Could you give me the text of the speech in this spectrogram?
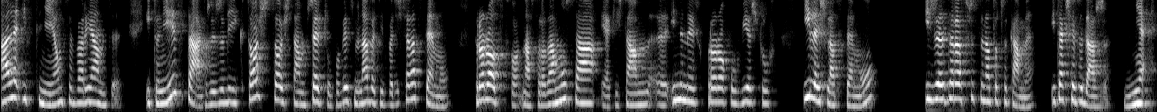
ale istniejące warianty. I to nie jest tak, że jeżeli ktoś coś tam przeczuł, powiedzmy nawet i 20 lat temu, proroctwo Nostradamusa, jakichś tam e, innych proroków, wieszczów, ileś lat temu, i że teraz wszyscy na to czekamy i tak się wydarzy. Nie.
